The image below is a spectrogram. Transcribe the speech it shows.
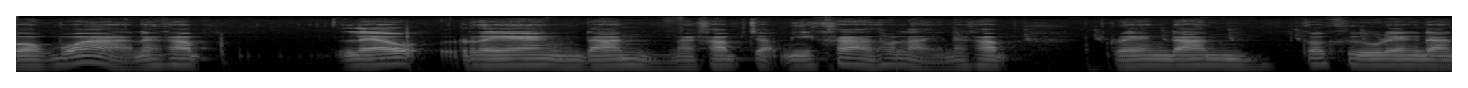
บอกว่านะครับ แล้วแรงดันนะครับจะมีค่าเท่าไหร่นะครับ แรงดันก็คือแรงดัน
